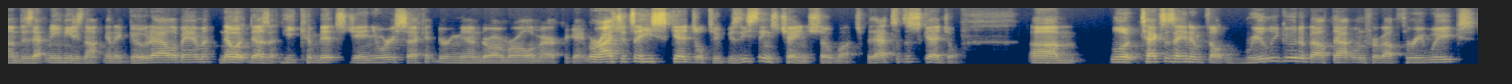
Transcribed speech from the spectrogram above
Um, does that mean he's not going to go to Alabama? No, it doesn't. He commits January 2nd during the Under Armour All America game, or I should say he's scheduled to because these things change so much, but that's the schedule. Um, look, Texas A&M felt really good about that one for about three weeks.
